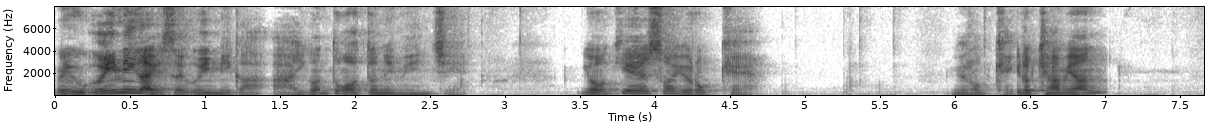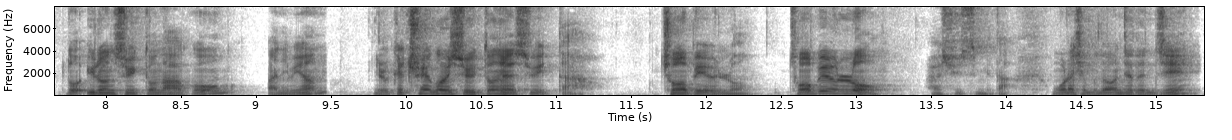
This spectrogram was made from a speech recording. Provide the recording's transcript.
의미가 있어요. 의미가 아 이건 또 어떤 의미인지 여기에서 이렇게 이렇게 이렇게 하면 또 이런 수익도 나고 아니면 이렇게 최고의 수익도 낼 수 있다. 저배율로 저배율로 할 수 있습니다. 원하시는 분들 언제든지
